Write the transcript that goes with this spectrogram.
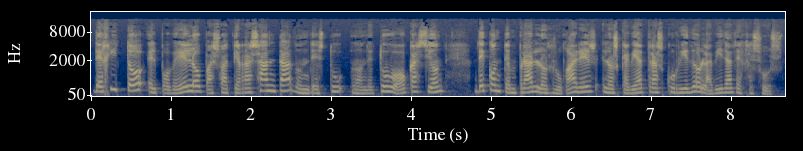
De Egipto, el poverelo pasó a Tierra Santa, donde, donde tuvo ocasión de contemplar los lugares en los que había transcurrido la vida de Jesús.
